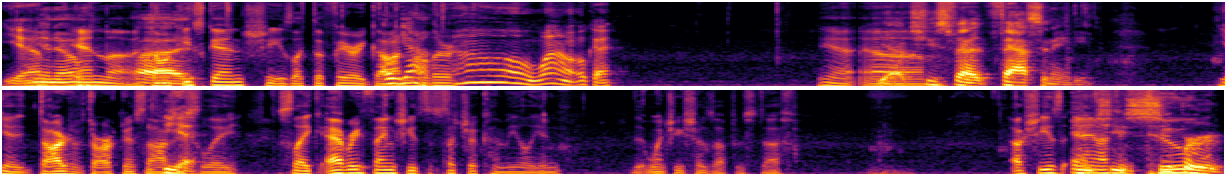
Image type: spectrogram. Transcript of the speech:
Yeah. you know in uh, uh, Donkey Skin, she's like the fairy godmother. Oh, yeah. godmother. Oh, wow. Okay. yeah, yeah um, she's fa- fascinating yeah, Daughter of Darkness, obviously. It's like everything. She's such a chameleon that when she shows up and stuff. Oh, she's and in I she's think super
